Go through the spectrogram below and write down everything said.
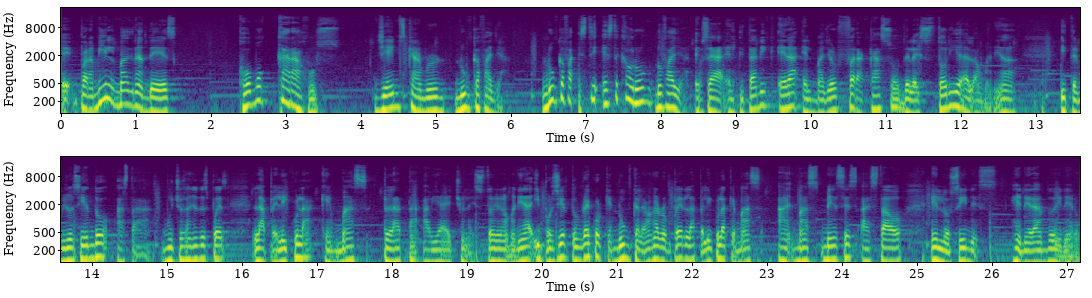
Eh, para mí el más grande es cómo carajos James Cameron nunca falla. Nunca falla. Este, este cabrón no falla. O sea, el Titanic era el mayor fracaso de la historia de la humanidad y terminó siendo hasta muchos años después la película que más plata había hecho en la historia de la humanidad. Y por cierto un récord que nunca le van a romper la película que más, más meses ha estado en los cines generando dinero.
